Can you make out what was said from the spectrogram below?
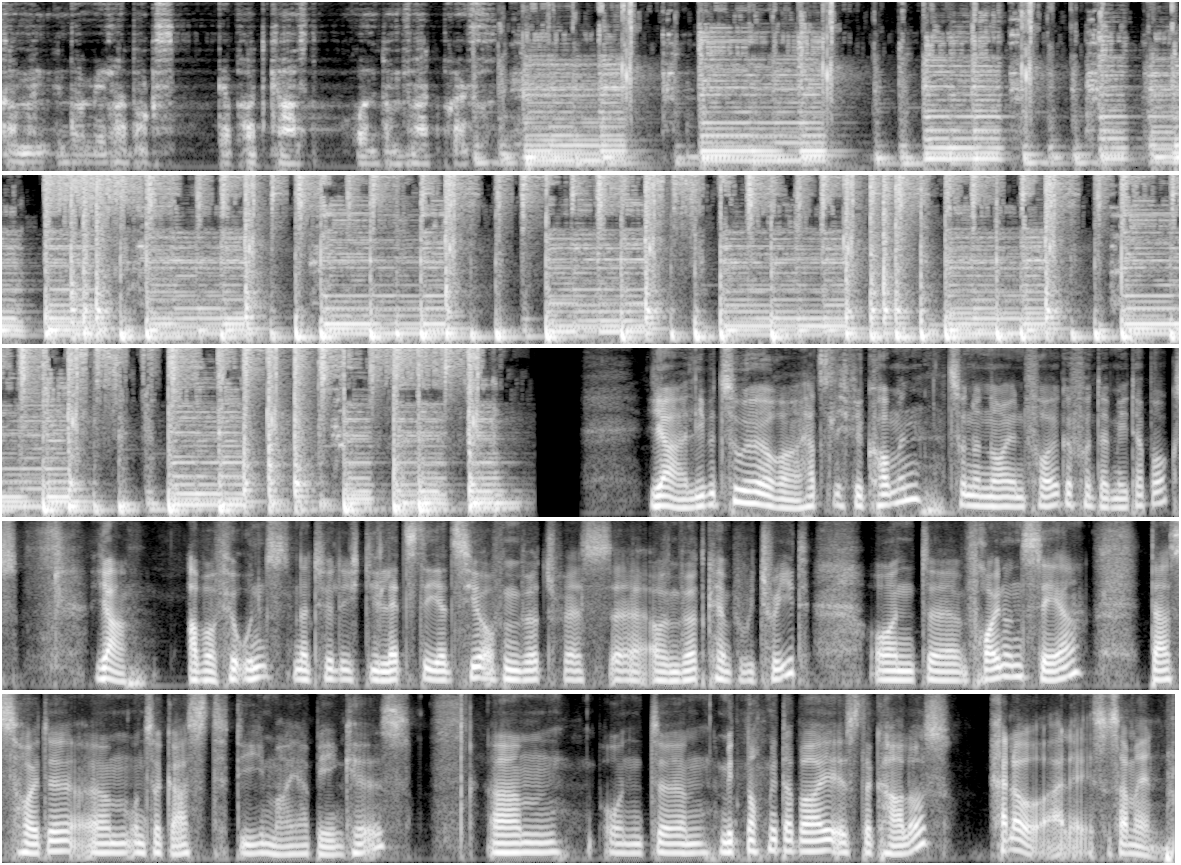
willkommen in der Metabox, der Podcast rund um WordPress. Ja, liebe Zuhörer, herzlich willkommen zu einer neuen Folge von der Metabox. Ja, aber für uns natürlich die letzte jetzt hier auf dem WordPress, äh, auf dem WordCamp Retreat und äh, freuen uns sehr, dass heute ähm, unser Gast die Maya Behnke ist. Ähm, und ähm, mit noch mit dabei ist der Carlos. Hallo alle zusammen.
